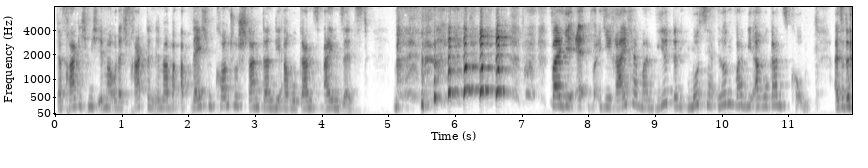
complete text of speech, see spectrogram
Da frage ich mich immer oder ich frage dann immer, ab welchem Kontostand dann die Arroganz einsetzt. weil je, äh, je reicher man wird, dann muss ja irgendwann die Arroganz kommen. Also das,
